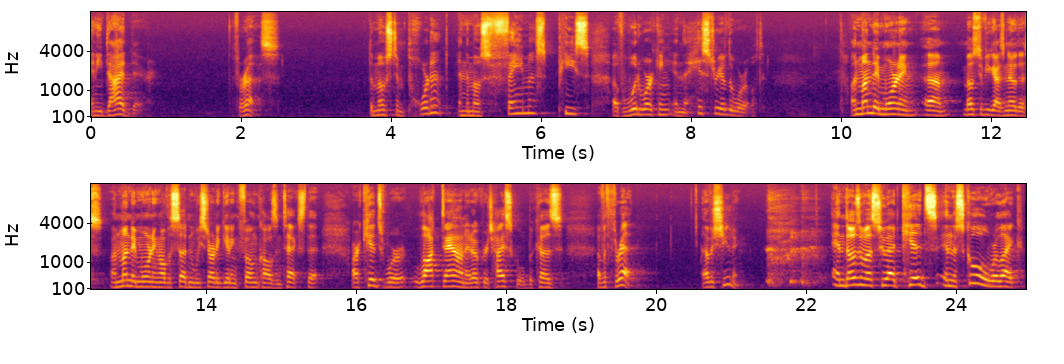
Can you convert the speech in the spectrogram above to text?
And he died there for us. The most important and the most famous piece of woodworking in the history of the world on Monday morning, um, most of you guys know this. On Monday morning, all of a sudden, we started getting phone calls and texts that our kids were locked down at Oak Ridge High School because of a threat of a shooting. And those of us who had kids in the school were like,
